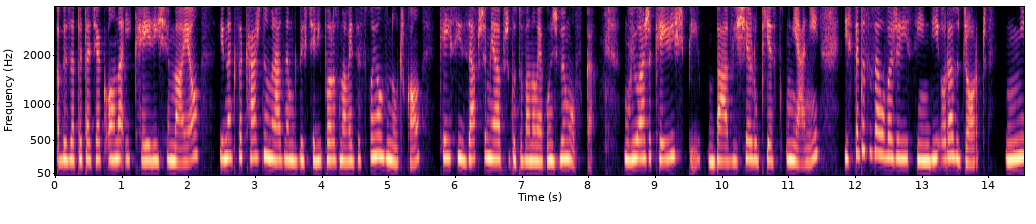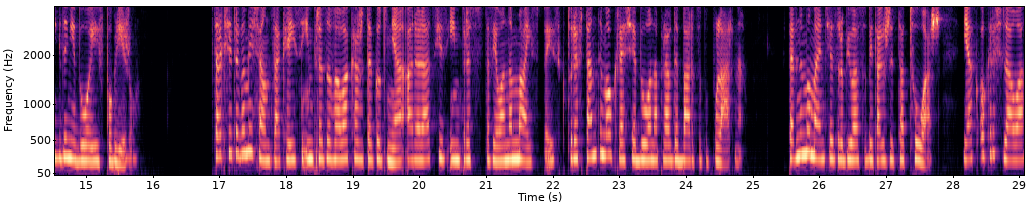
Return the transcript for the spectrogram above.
aby zapytać, jak ona i Kaylee się mają, jednak za każdym razem, gdy chcieli porozmawiać ze swoją wnuczką, Casey zawsze miała przygotowaną jakąś wymówkę. Mówiła, że Kaylee śpi, bawi się lub jest u niani i z tego, co zauważyli Cindy oraz George, nigdy nie było jej w pobliżu. W trakcie tego miesiąca Casey imprezowała każdego dnia, a relacje z imprez wstawiała na MySpace, które w tamtym okresie było naprawdę bardzo popularne pewnym momencie zrobiła sobie także tatuaż, jak określała,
